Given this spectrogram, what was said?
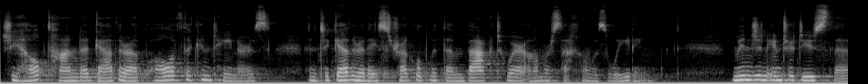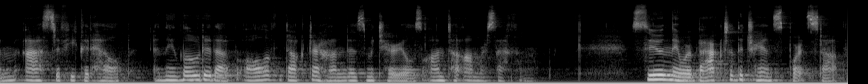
She helped Handa gather up all of the containers, and together they struggled with them back to where Amr Sachin was waiting. Minjin introduced them, asked if he could help, and they loaded up all of Dr. Handa's materials onto Amr Sachin. Soon they were back to the transport stop,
